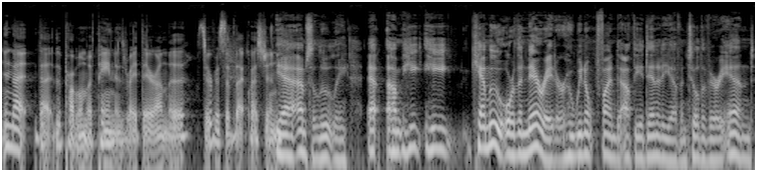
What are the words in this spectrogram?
and that that the problem of pain is right there on the surface of that question. Yeah, absolutely. Uh, um, he he Camus or the narrator, who we don't find out the identity of until the very end.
